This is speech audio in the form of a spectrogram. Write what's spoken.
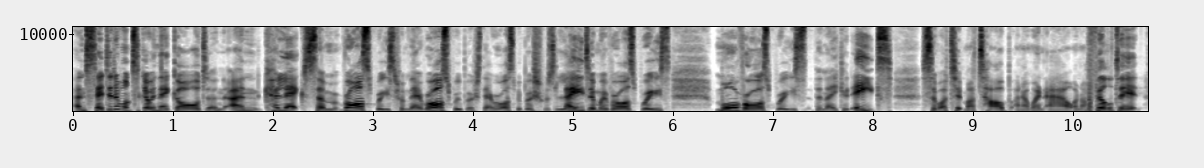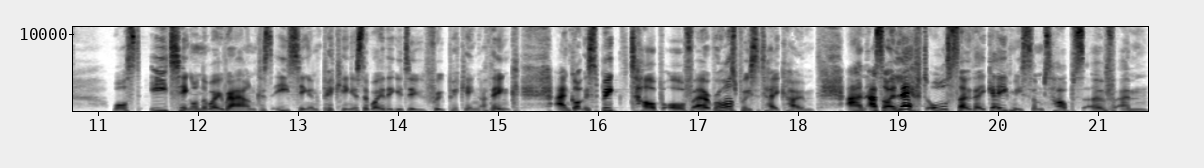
and said, Did I want to go in their garden and collect some raspberries from their raspberry bush? Their raspberry bush was laden with raspberries, more raspberries than they could eat. So I took my tub and I went out and I filled it whilst eating on the way round, because eating and picking is the way that you do fruit picking, I think, and got this big tub of uh, raspberries to take home. And as I left, also, they gave me some tubs of um,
